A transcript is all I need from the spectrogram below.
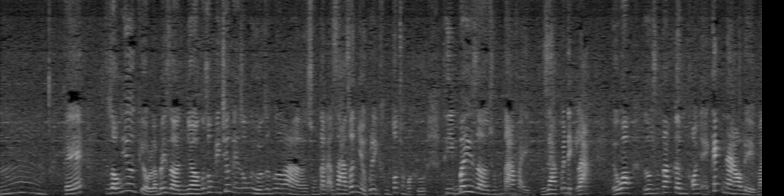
Uhm, thế giống như kiểu là bây giờ nhờ có dung đi trước nên dung hướng dẫn là, là chúng ta đã ra rất nhiều quyết định không tốt trong quá khứ. Thì bây giờ chúng ta phải ra quyết định lại đúng không? Rồi chúng ta cần có những cách nào để mà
